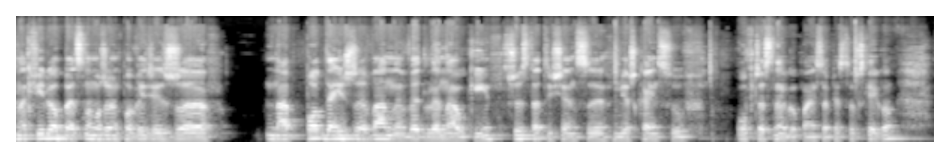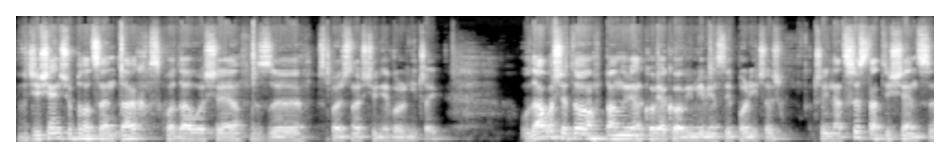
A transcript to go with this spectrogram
na chwilę obecną możemy powiedzieć, że na podejrzewane wedle nauki 300 tysięcy mieszkańców ówczesnego państwa piastowskiego w 10% składało się z społeczności niewolniczej. Udało się to panu Jankowiakowi mniej więcej policzyć, czyli na 300 tysięcy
